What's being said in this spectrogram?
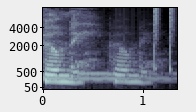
Feel me. Feel me.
